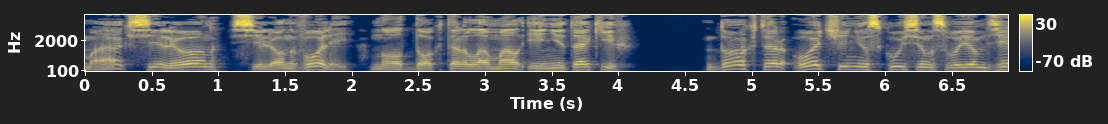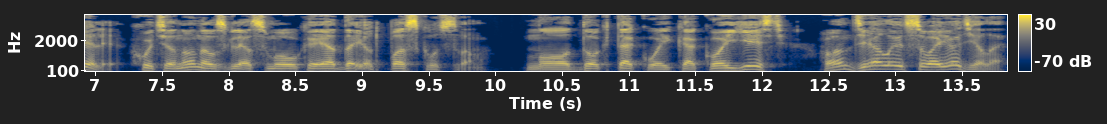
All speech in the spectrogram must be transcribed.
Макс силен, силен волей, но доктор ломал и не таких. Доктор очень искусен в своем деле, хоть оно, на взгляд Смоука, и отдает паскудством. Но док такой, какой есть. Он делает свое дело.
